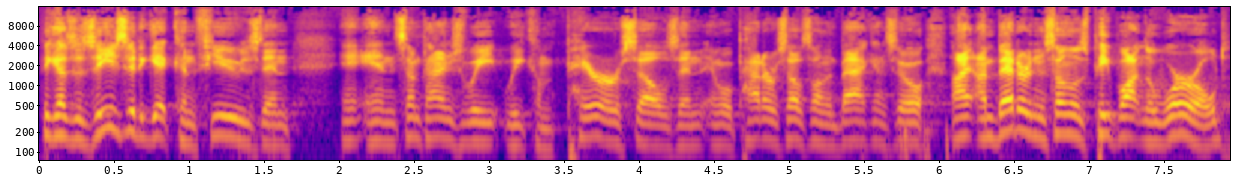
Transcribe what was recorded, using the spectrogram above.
Because it's easy to get confused, and, and sometimes we, we compare ourselves and, and we'll pat ourselves on the back and say, oh, I, I'm better than some of those people out in the world.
